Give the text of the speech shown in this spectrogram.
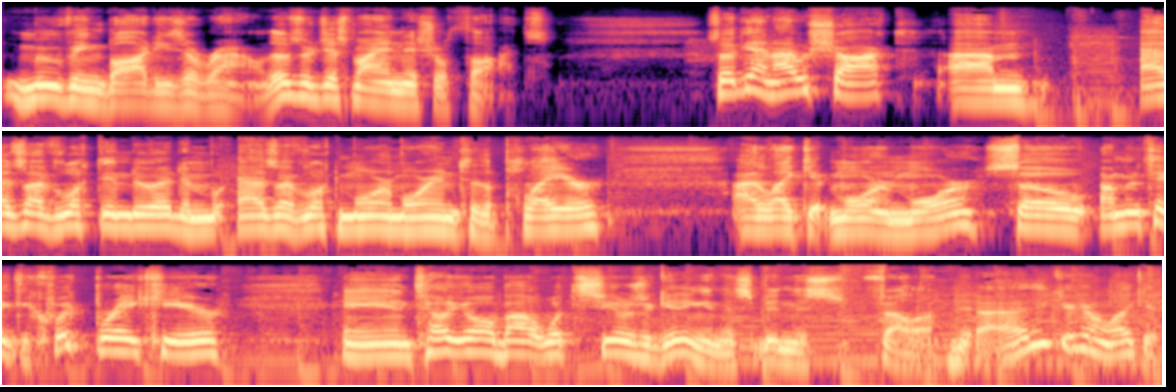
moving bodies around. Those are just my initial thoughts. So again, I was shocked. Um, as I've looked into it and as I've looked more and more into the player, I like it more and more. So I'm going to take a quick break here and tell you all about what the Steelers are getting in this in this fella. I think you're going to like it.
